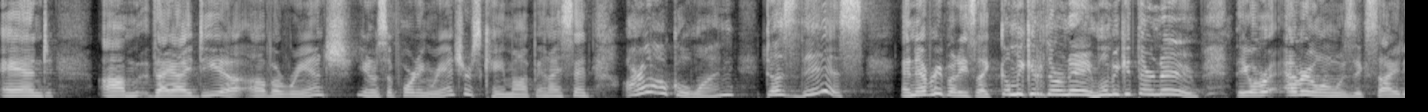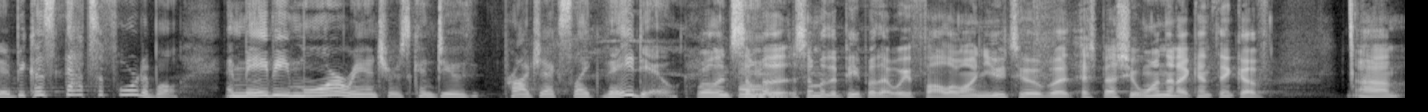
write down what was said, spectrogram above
And um, the idea of a ranch, you know, supporting ranchers came up, and I said, our local one does this, and everybody's like, let me get their name, let me get their name. They were, everyone was excited because that's affordable, and maybe more ranchers can do projects like they do. Well, and some of the some of the people that we follow on YouTube, but especially one that I can think of, um,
